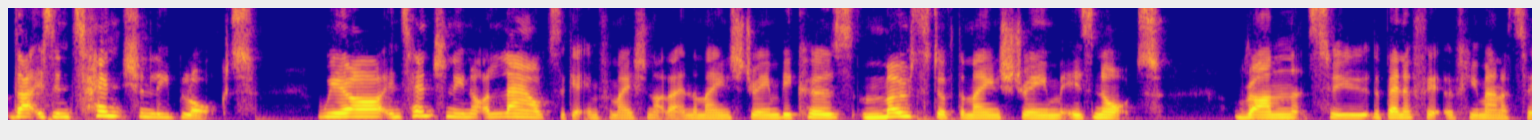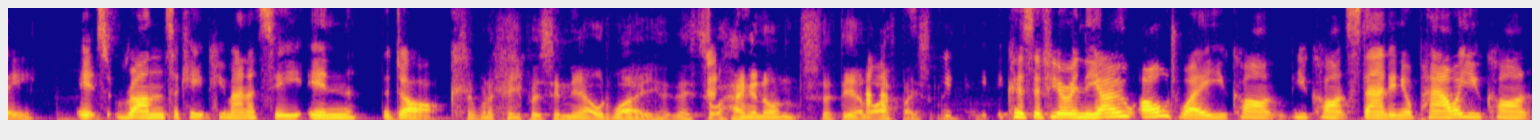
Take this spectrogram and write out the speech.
that is intentionally blocked we are intentionally not allowed to get information like that in the mainstream because most of the mainstream is not run to the benefit of humanity. It's run to keep humanity in the dark. They want to keep us in the old way. They're sort of hanging on to dear life, basically. Because if you're in the old way, you can't you can't stand in your power. You can't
